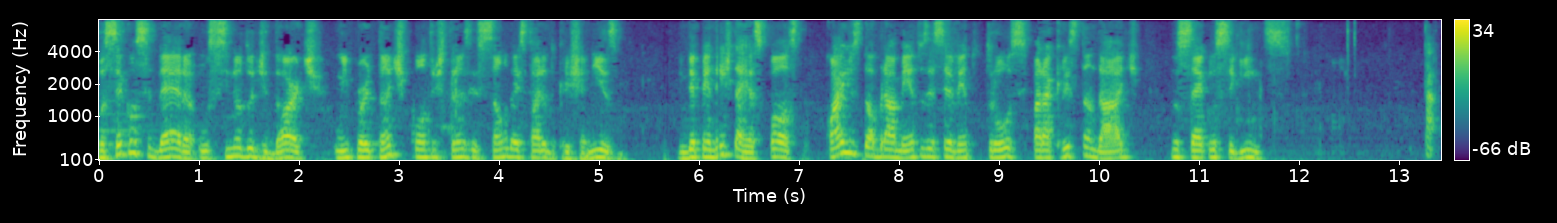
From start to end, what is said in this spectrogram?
Você considera o Sínodo de Dort um importante ponto de transição da história do cristianismo? Independente da resposta, quais desdobramentos esse evento trouxe para a cristandade nos séculos seguintes? Tá.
